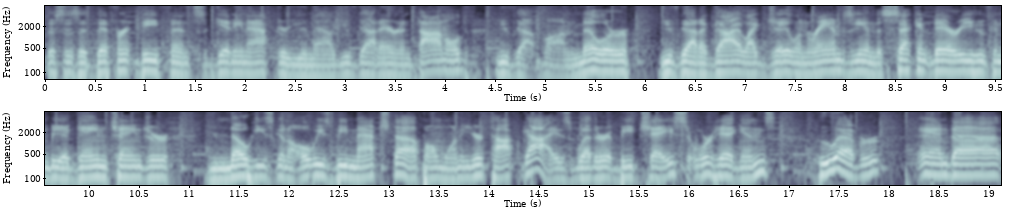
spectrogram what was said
this is a different defense getting after you now. You've got Aaron Donald You've got Von Miller. You've got a guy like Jalen Ramsey in the secondary who can be a game changer. You know he's going to always be matched up on one of your top guys, whether it be Chase or Higgins, whoever. And uh,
